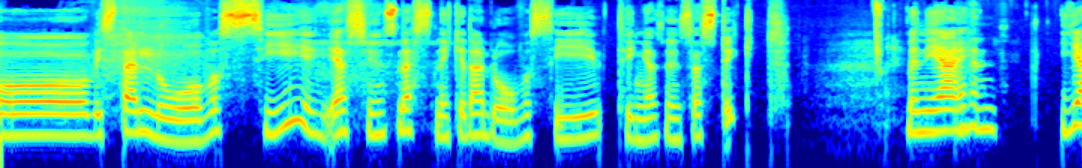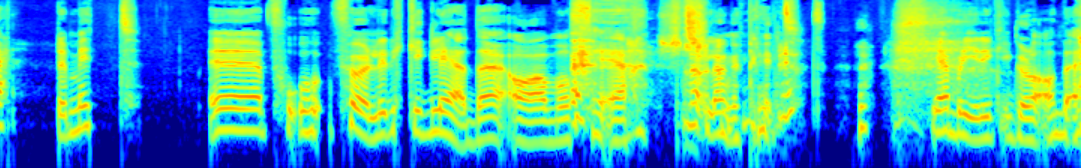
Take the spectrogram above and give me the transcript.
Og hvis det er lov å si Jeg syns nesten ikke det er lov å si ting jeg syns er stygt. Men jeg, hjertet mitt eh, føler ikke glede av å se slangeprint. Jeg blir ikke glad av det.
